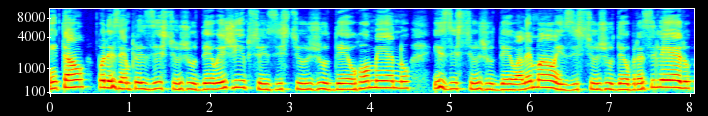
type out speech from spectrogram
então, por exemplo, existe o judeu egípcio, existe o judeu romeno, existe o judeu alemão, existe o judeu brasileiro,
